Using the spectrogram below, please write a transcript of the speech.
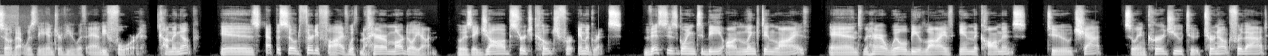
So that was the interview with Andy Foord. Coming up is episode 35 with Mher Mardoyan, who is a job search coach for immigrants. This is going to be on LinkedIn Live, and Mher will be live in the comments to chat. So I encourage you to turn out for that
